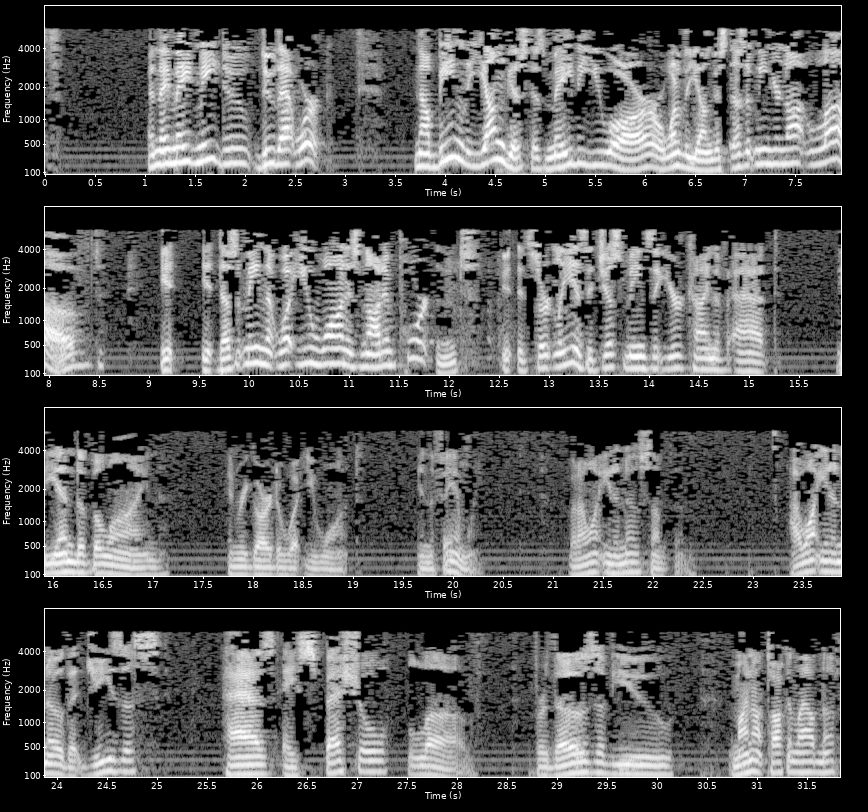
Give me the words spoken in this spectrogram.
and they made me do do that work. Now, being the youngest, as maybe you are, or one of the youngest, doesn't mean you're not loved. It doesn't mean that what you want is not important. It, it certainly is. It just means that you're kind of at the end of the line in regard to what you want in the family. But I want you to know something. I want you to know that Jesus has a special love for those of you. Am I not talking loud enough?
